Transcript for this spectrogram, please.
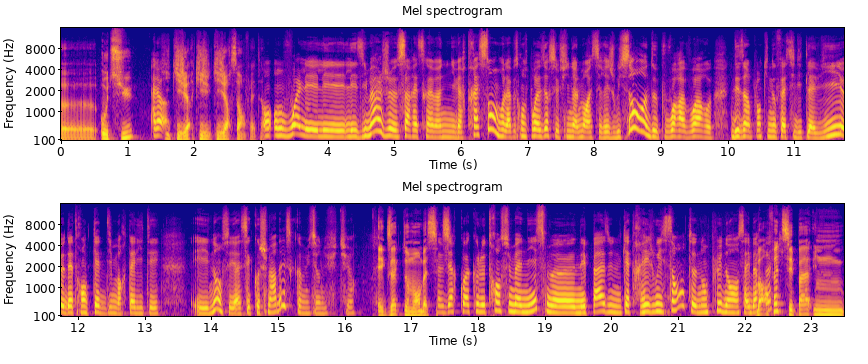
euh, au-dessus qui, qui, gère, qui, gère, ça en fait. On, voit les, les, les, images, ça reste quand même un univers très sombre là, parce qu'on pourrait dire que c'est finalement assez réjouissant hein, de pouvoir avoir euh, des implants qui nous facilitent la vie, euh, d'être en quête d'immortalité. Et non, c'est assez cauchemardesque comme vision du futur. Exactement. Bah ça veut dire quoi Que le transhumanisme euh, n'est pas une quête réjouissante non plus dans Cyberpunk bah En fait, c'est pas une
